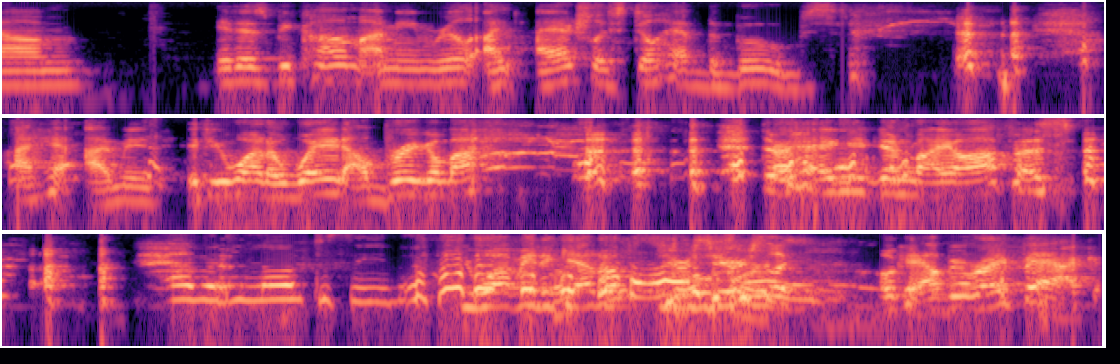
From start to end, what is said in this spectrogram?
um, it has become. I mean, real. I, I actually still have the boobs. I ha- I mean, if you want to wait, I'll bring them out. They're hanging in my office. I would love to see them. You want me to get them? You're seriously? Okay, I'll be right back.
